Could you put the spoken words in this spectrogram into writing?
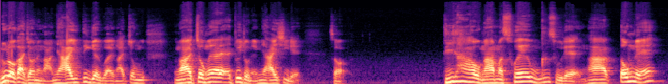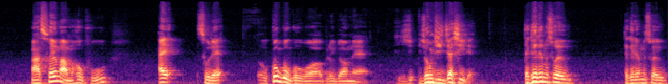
လူလောကအကြောင်းနဲ့ငါအများကြီးသိခဲ့ပြီငါကြုံငါကြုံခဲ့ရတဲ့အတွေ့အကြုံတွေအများကြီးရှိတယ်ဆိုတော့ဒီဟာကိုငါမဆွဲဘူးဆိုတဲ့ငါတုံးတယ်ငါဆွဲမှာမဟုတ်ဘူးအဲ့ဆိုတဲ့ဟိုကိုကိုကိုဘောဘယ်လိုပြောမလဲယုံကြည်ချက်ရှိတယ်တကယ်လည်းမဆွဲဘူးတကယ်လည်းမဆွဲဘူး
